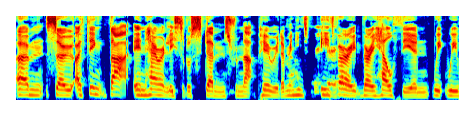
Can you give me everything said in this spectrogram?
Um, so I think that inherently sort of stems from that period. I mean, he's he's very, very healthy, and we we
